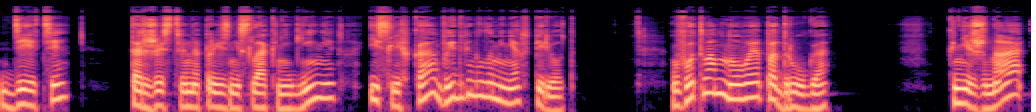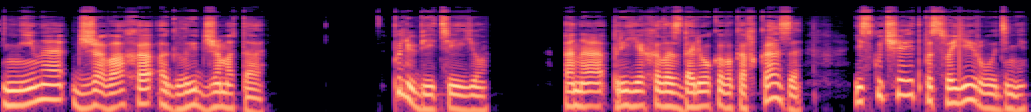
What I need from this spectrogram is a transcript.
«Дети», — торжественно произнесла княгиня и слегка выдвинула меня вперед. «Вот вам новая подруга княжна Нина Джаваха Аглы Джамата. Полюбите ее. Она приехала с далекого Кавказа и скучает по своей родине.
